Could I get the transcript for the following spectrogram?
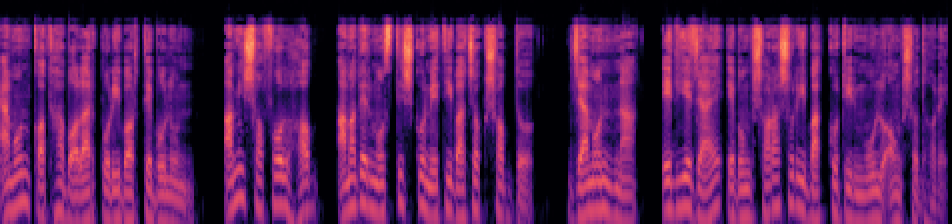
এমন কথা বলার পরিবর্তে বলুন, আমি সফল হব, আমাদের মস্তিষ্ক নেতিবাচক শব্দ, যেমন না, এড়িয়ে যায় এবং সরাসরি বাক্যটির মূল অংশ ধরে।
